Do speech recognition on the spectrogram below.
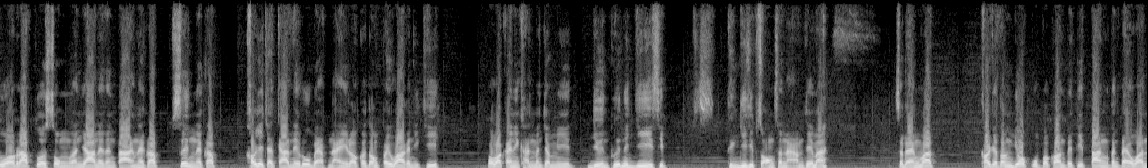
ตัวรับตัวส่งสัญญาณอะไรต่างๆนะครับ ซึ่งนะครับเขาจะจัดการในรูปแบบไหนเราก็ต้องไปว่ากันอีกที เพราะว่าการแข่งขันมันจะมียืนพื้นใน 20 ถึง 22 สนามใช่ไหมแสดงว่าเขาจะต้องยกอุปกรณ์ไปติดตั้ง ตั้งแต่วัน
